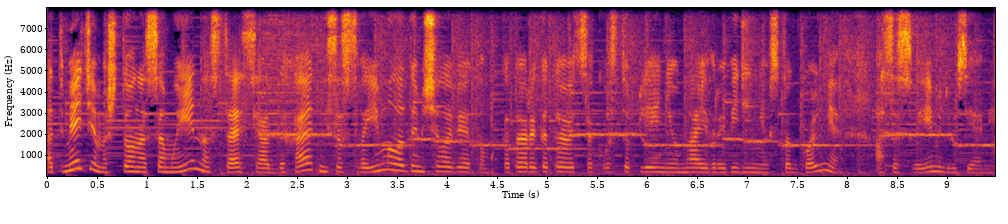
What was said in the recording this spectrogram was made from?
Отметим, что на Самуи Настасья отдыхает не со своим молодым человеком, который готовится к выступлению на Евровидении в Стокгольме, а со своими друзьями.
